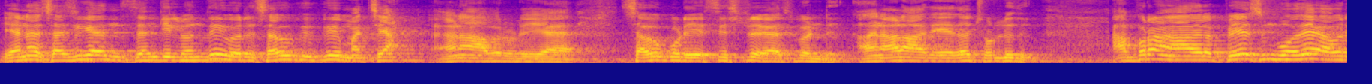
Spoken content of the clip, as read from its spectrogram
ஏன்னா சசிகாந்த் செந்தில் வந்து இவர் சவுக்குக்கு மச்சான். ஆனால் அவருடைய சவுக்குடைய சிஸ்டர் ஹஸ்பண்டு அதனால் அதை ஏதோ சொல்லுது. அப்புறம் அதில் பேசும்போதே அவர்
